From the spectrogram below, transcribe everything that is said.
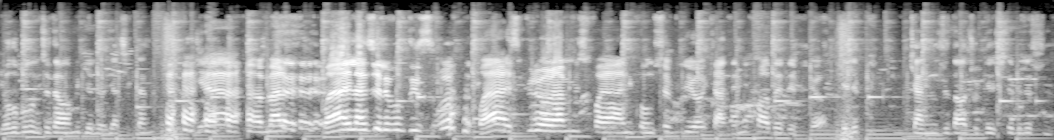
yolu bulunca devamı geliyor gerçekten. Ömer bayağı eğlenceli buldu Yusuf'u. Bayağı espri öğrenmiş, bayağı hani konuşabiliyor, kendini ifade edebiliyor. Gelip kendinizi daha çok geliştirebilirsiniz.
